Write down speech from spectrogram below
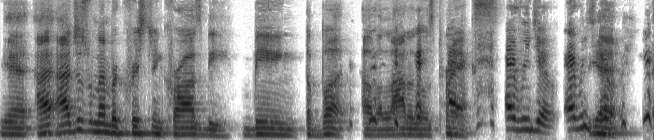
Yeah, I, I just remember Christian Crosby being the butt of a lot of those pranks. Every joke, every Yeah. joke.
